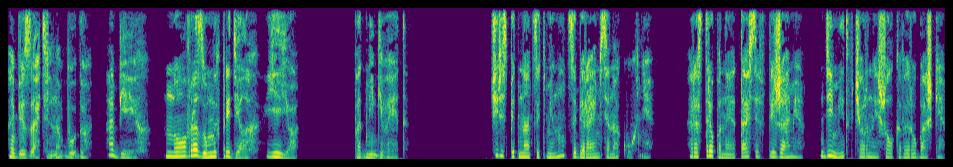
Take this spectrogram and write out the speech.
«Обязательно буду. Обеих. Но в разумных пределах. Ее. Подмигивает. Через пятнадцать минут собираемся на кухне. Растрепанная Тася в пижаме, Демид в черной шелковой рубашке.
